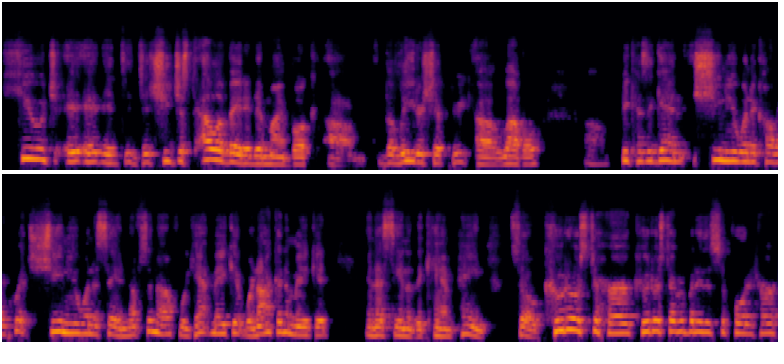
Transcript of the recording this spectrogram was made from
huge. It, it, it, she just elevated in my book um, the leadership uh, level. Uh, because again, she knew when to call it quits. She knew when to say enough's enough. We can't make it. We're not going to make it. And that's the end of the campaign. So kudos to her. Kudos to everybody that supported her.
